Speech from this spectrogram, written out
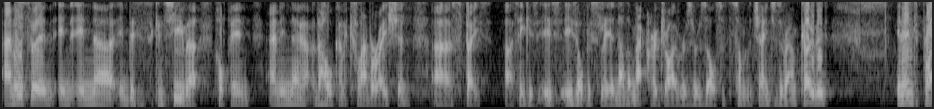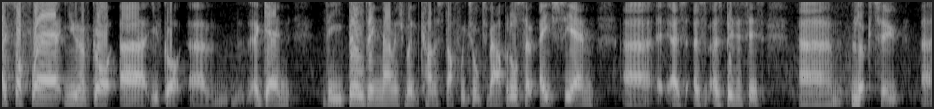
And also in, in, in, uh, in business to consumer, Hopin, and in the, whole kind of collaboration uh, space, I think is, is, is obviously another macro driver as a result of some of the changes around COVID. In enterprise software, you have got, uh, you've got um, again, the building management kind of stuff we talked about, but also HCM as, as businesses um, look to uh,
